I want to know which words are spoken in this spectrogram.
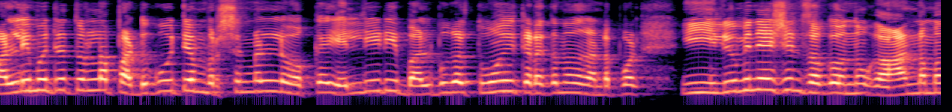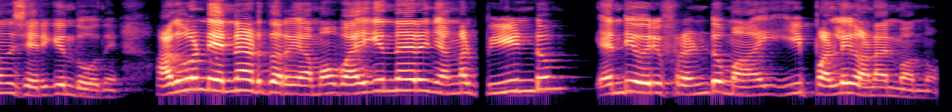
പള്ളിമുറ്റത്തുള്ള പടുകൂറ്റം വൃക്ഷങ്ങളിലുമൊക്കെ എൽ ഇ ഡി ബൾബുകൾ തൂങ്ങിക്കിടക്കുന്നത് കണ്ടപ്പോൾ ഈ ഇലുമിനേഷൻസ് ഒക്കെ ഒന്ന് കാണണമെന്ന് ശരിക്കും തോന്നി. അതുകൊണ്ട് എന്നെ അടുത്തറിയാമോ വൈകുന്നേരം ഞങ്ങൾ വീണ്ടും എന്റെ ഒരു ഫ്രണ്ടുമായി ഈ പള്ളി കാണാൻ വന്നു.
